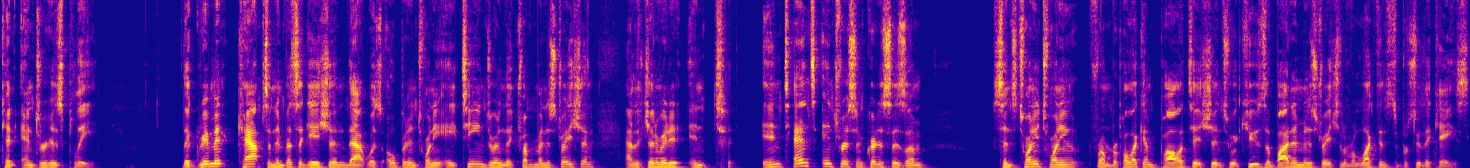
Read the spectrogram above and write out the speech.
can enter his plea. The agreement caps an investigation that was opened in 2018 during the Trump administration and has generated in- intense interest and criticism since 2020 from Republican politicians who accuse the Biden administration of reluctance to pursue the case.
